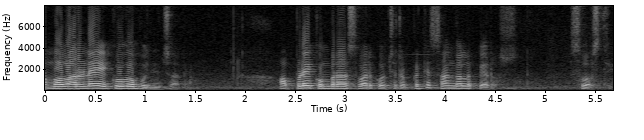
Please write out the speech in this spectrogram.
అమ్మవారినే ఎక్కువగా పూజించాలి. అప్పుడే కుంభరాశి వారికి వచ్చేటప్పటికి సంఘాల పేరు వస్తుంది. స్వస్తి.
